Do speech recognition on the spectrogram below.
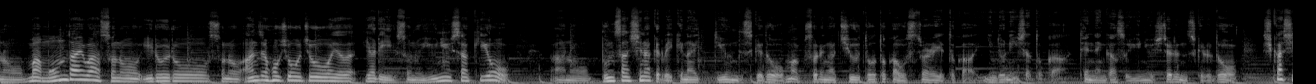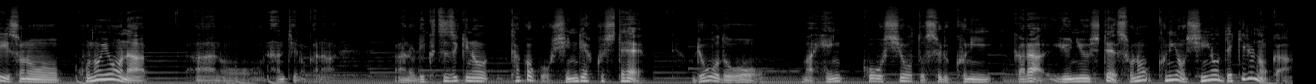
のまあ、問題はいろいろ安全保障上はややりその輸入先をあの分散しなければいけないっていうんですけど、まあ、それが中東とかオーストラリアとかインドネシアとか天然ガスを輸入してるんですけれどしかしそのこのようなあのなんていうのかなあの陸続きの他国を侵略して領土をまあ変更しようとする国から輸入してその国を信用できるのか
